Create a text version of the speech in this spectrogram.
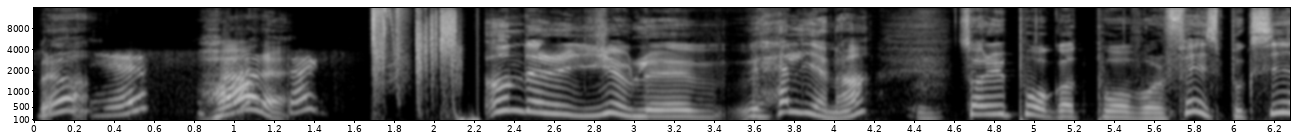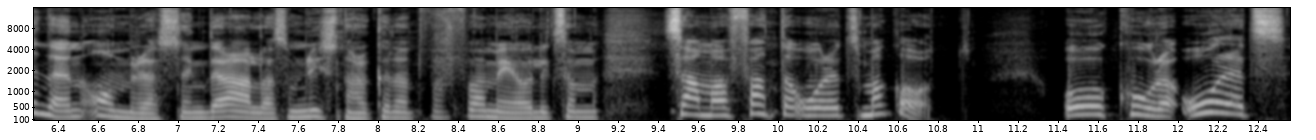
Bra. Yes. Ha det. Tack. Under julhelgerna så har det pågått på vår Facebook-sida en omröstning där alla som lyssnar har kunnat få vara med och liksom sammanfatta året som har gått. Och kora årets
